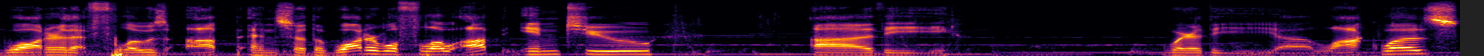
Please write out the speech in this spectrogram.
water that flows up, and so the water will flow up into uh, the where the uh, lock was,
